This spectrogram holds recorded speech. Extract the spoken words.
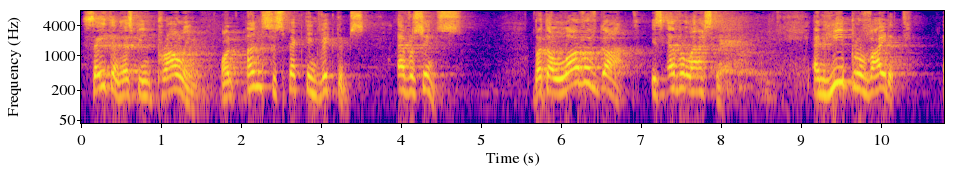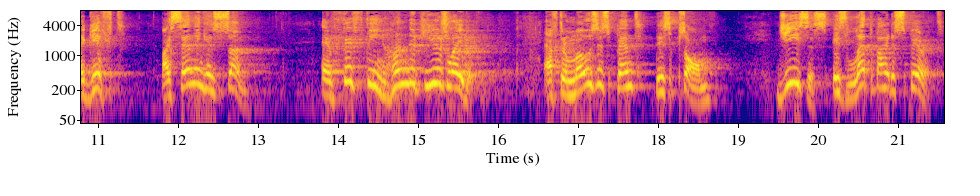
Satan has been prowling on unsuspecting victims ever since. But the love of God is everlasting. And he provided a gift by sending his son. And 1500 years later, after Moses penned this psalm, Jesus is led by the Spirit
